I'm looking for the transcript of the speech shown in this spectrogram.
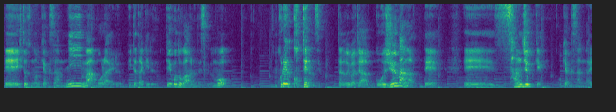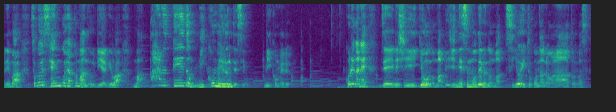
えー一つのお客さんに、まあ、もらえる、いただけるっていうことがあるんですけども、これが固定なんですよ。例えば、じゃあ50万あって、えー30件お客さんがいれば、そこで1500万の売り上げは、まあ、ある程度見込めるんですよ。見込める。これがね、税理士業の、まあ、ビジネスモデルの、まあ、強いとこなのかなと思います。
